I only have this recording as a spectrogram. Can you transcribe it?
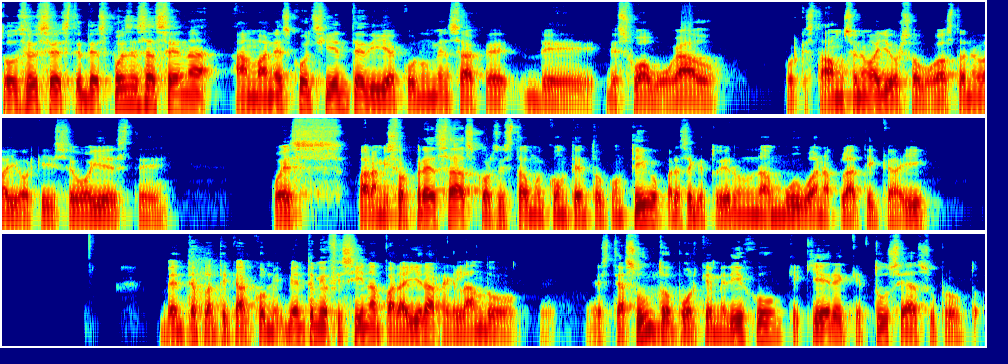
Entonces, este, después de esa cena, amanezco el siguiente día con un mensaje de, de, su abogado, porque estábamos en Nueva York, su abogado está en Nueva York y dice, oye, este, pues para mi sorpresa, Scorsese está muy contento contigo, parece que tuvieron una muy buena plática ahí. Vente a platicar con mi, vente a mi oficina para ir arreglando este asunto, porque me dijo que quiere que tú seas su productor.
